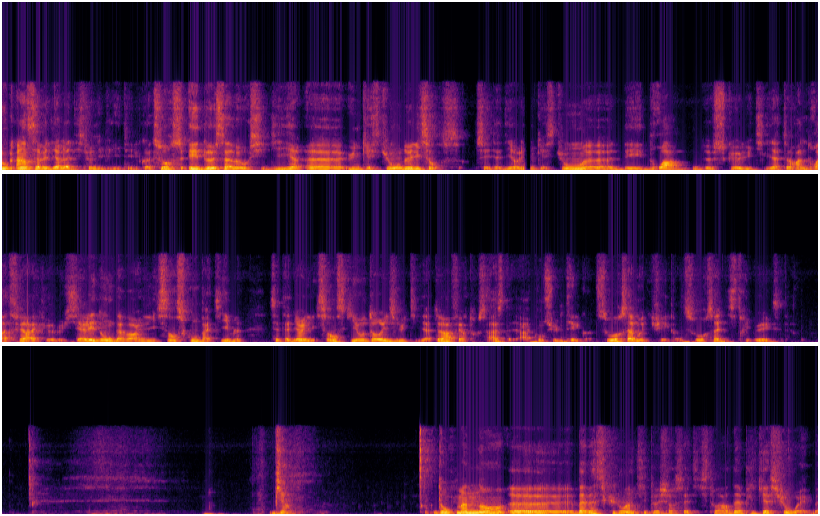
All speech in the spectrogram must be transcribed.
Donc, un, ça veut dire la disponibilité du code source, et deux, ça veut aussi dire euh, une question de licence, c'est-à-dire une question euh, des droits de ce que l'utilisateur a le droit de faire avec le logiciel, et donc d'avoir une licence compatible, c'est-à-dire une licence qui autorise l'utilisateur à faire tout ça, c'est-à-dire à consulter le code source, à modifier le code source, à distribuer, etc. Bien. Donc maintenant, euh, bah, basculons un petit peu sur cette histoire d'application web.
